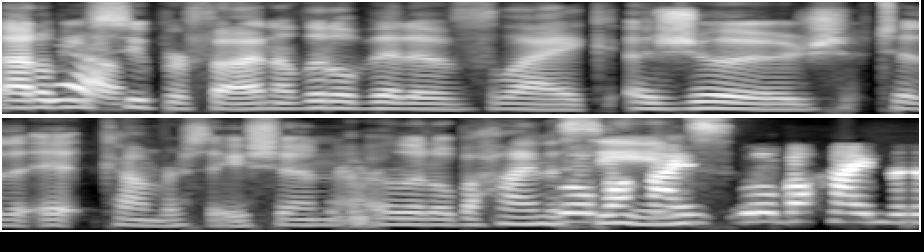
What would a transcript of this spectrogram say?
that'll yeah. be super fun. A little bit of like a zhuzh to the it conversation, a little behind the little scenes. Behind, little behind the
